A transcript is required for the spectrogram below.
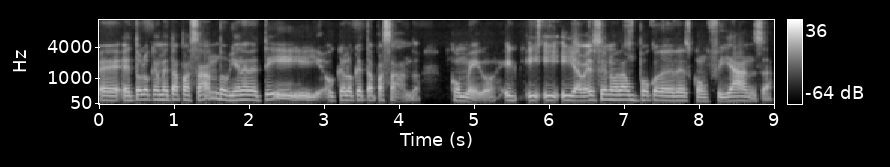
eh, esto lo que me está pasando viene de ti? ¿O qué es lo que está pasando conmigo? Y, y, y, y a veces nos da un poco de desconfianza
